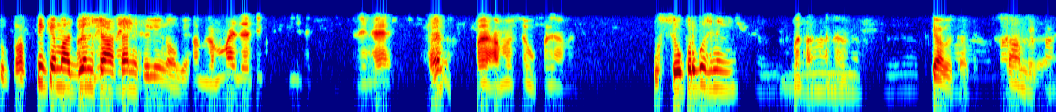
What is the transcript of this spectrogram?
तो भक्ति के माध्यम से आसानी से लीन हो गया। अब जैसी है है पर हमें उससे ऊपर जाना उससे ऊपर कुछ नहीं है। बताते क्या बताते कहाँ बता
